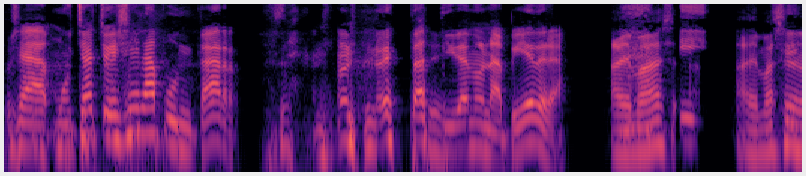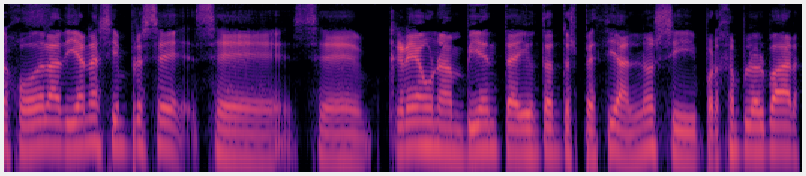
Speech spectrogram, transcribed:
o sea, muchacho, ese es el apuntar. O sea, no, no estás sí. tirando una piedra. Además, y, además sí. en el juego de la Diana siempre se, se, se, crea un ambiente ahí un tanto especial, ¿no? Si, por ejemplo, el bar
